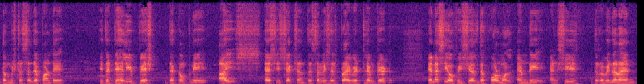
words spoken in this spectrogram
the Mr. Sanjay Pandey is the Delhi based the company ISC section the services private limited NSE official the formal MD and seized the Ravi Narain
